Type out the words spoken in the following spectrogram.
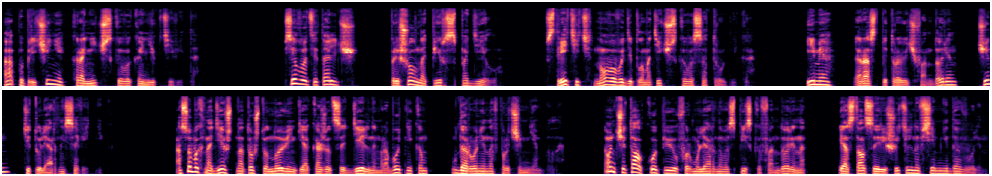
а по причине хронического конъюнктивита. Всеволод Витальевич пришел на пирс по делу, встретить нового дипломатического сотрудника. Имя Раст Петрович Фандорин, чин титулярный советник. Особых надежд на то, что новенький окажется дельным работником, у Доронина, впрочем, не было. Он читал копию формулярного списка Фандорина и остался решительно всем недоволен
